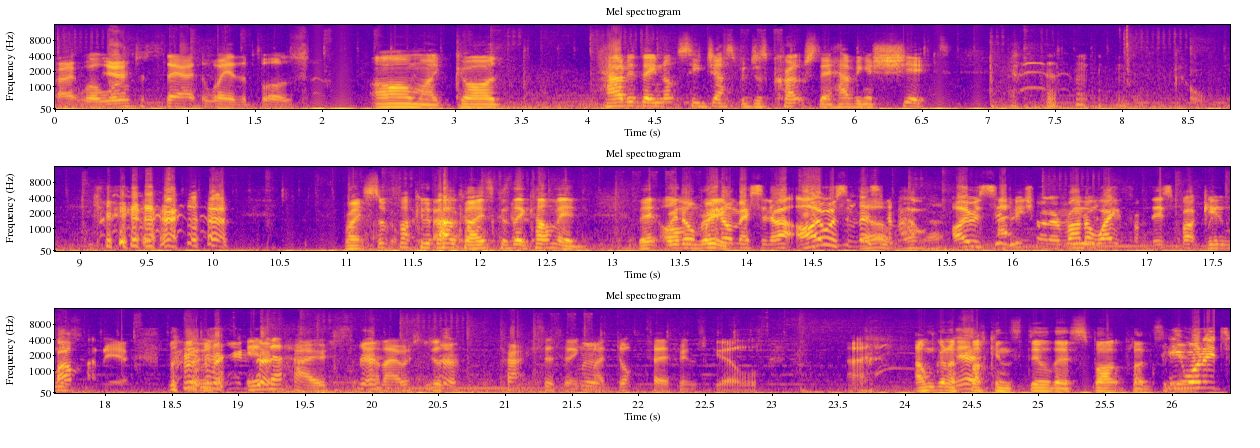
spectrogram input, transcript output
right. Well, Yeah. we'll just stay out of the way of the buzz. Oh my god. How did they not see Jasper just crouched there having a shit? Right, stop fucking about, guys, because they're coming. They're We're not, we're not messing about. I wasn't messing No, about. we're. I was simply trying to run we- away from this fucking we bump was- here. I was in the house and I was just practicing my duct taping skills. I'm gonna Yeah. fucking steal their spark plugs again. he wanted.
